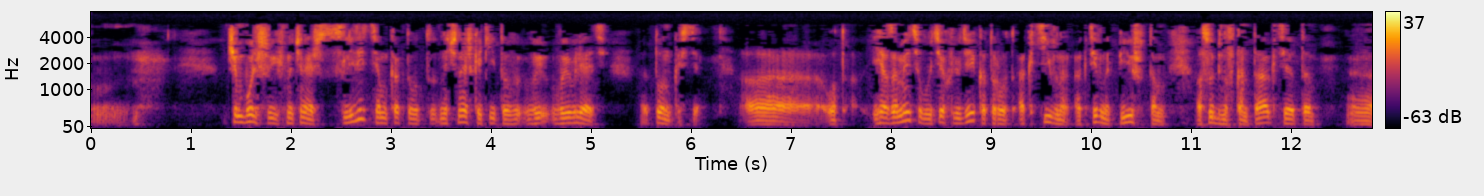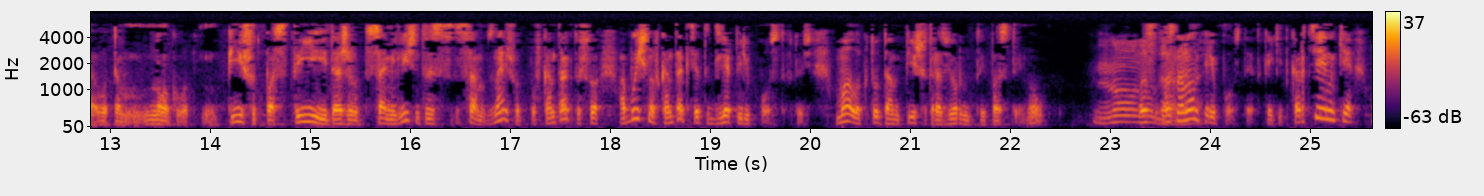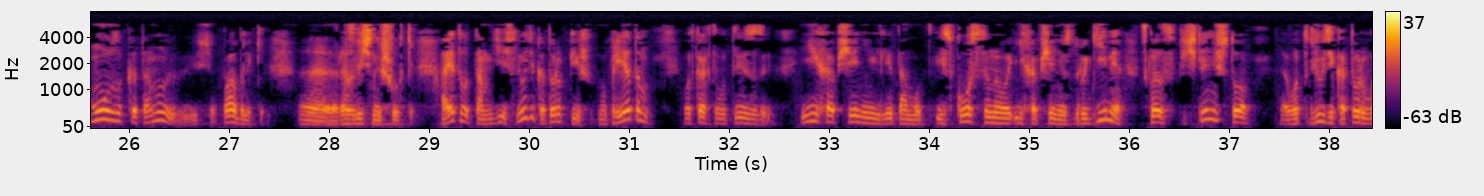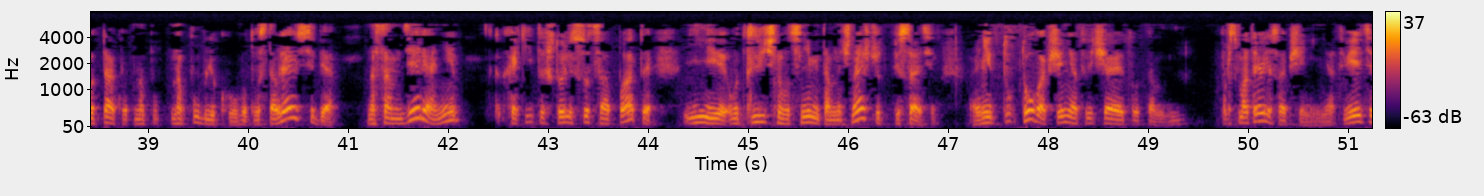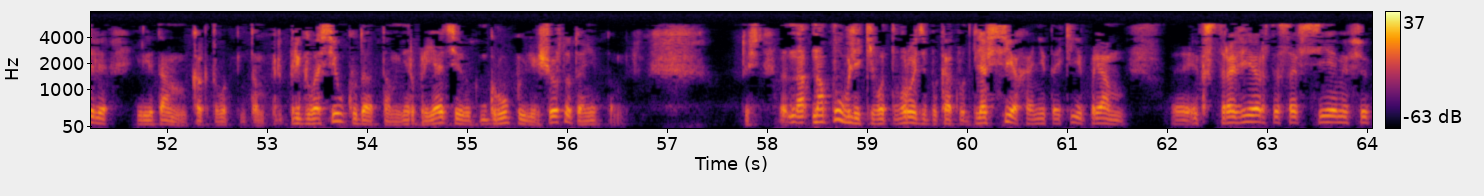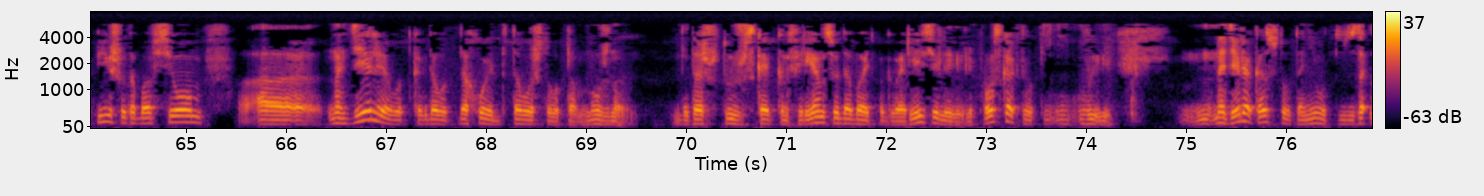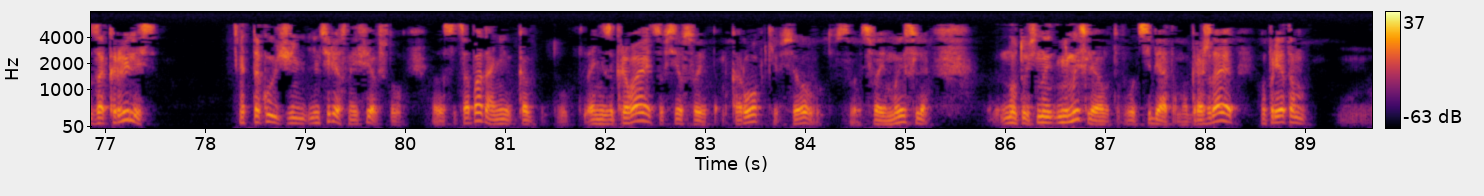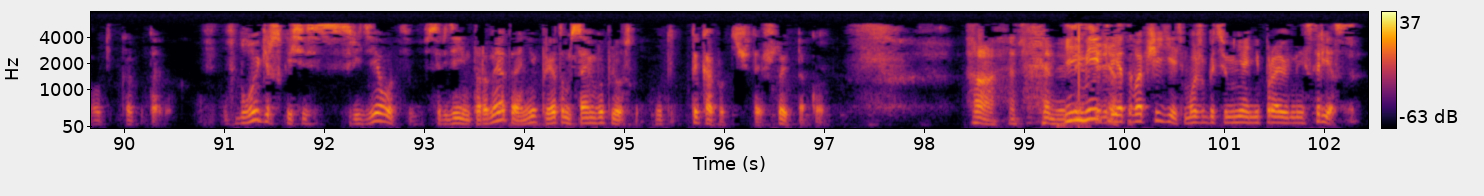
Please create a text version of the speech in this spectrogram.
чем больше их начинаешь следить, тем как-то вот начинаешь какие-то выявлять тонкости. А, вот я заметил у тех людей, которые вот активно, активно пишут, там, особенно ВКонтакте, это э, вот там много вот пишут посты, и даже вот сами лично, ты сам знаешь вот по ВКонтакту, что обычно ВКонтакте это для перепостов. То есть мало кто там пишет развернутые посты. Ну, ну, в, ну, да, в основном да. перепосты. Это какие-то картинки, музыка, там, ну и все, паблики, э, различные шутки. А это вот там есть люди, которые пишут. Но при этом вот как-то вот из их общения или там вот из косвенного их общения с другими складывается впечатление, что вот люди, которые вот так вот на, на публику вот выставляют себя, на самом деле они какие-то, что ли, социопаты, и вот лично вот с ними там начинаешь что-то писать им, они то, то вообще не отвечают, вот там просмотрели сообщение, не ответили, или там как-то вот там пригласил куда-то там мероприятие, группы или еще что-то, они там то есть на, на публике вот вроде бы как вот для всех они такие прям э, экстраверты со всеми все пишут обо всем, а на деле вот когда вот доходит до того, что вот там нужно да даже ту же скайп-конференцию добавить, поговорить или, или просто как-то вот вы на деле оказывается, что вот они вот за, закрылись это такой очень интересный эффект, что э, социопаты, они как они закрываются все в свои там, коробки, все вот, в свои мысли. Ну, то есть ну, не мысли, а вот, вот себя там ограждают, но при этом вот, как в блогерской среде, вот в среде интернета, они при этом сами выплескивают. Вот ты как вот считаешь, что это такое? Ха, это, это И имеет ли это вообще есть? Может быть, у меня неправильный срез?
